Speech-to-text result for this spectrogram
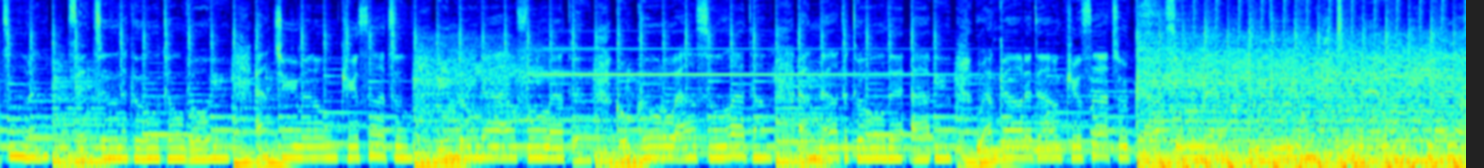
もれ切なく遠い八めの季節色ィンドが溢れて心忘れた。あなたと出会い。別れた季節霞んでゆくよそれは長い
